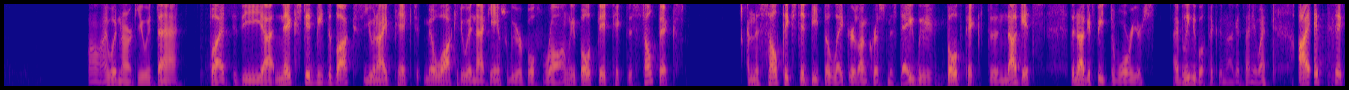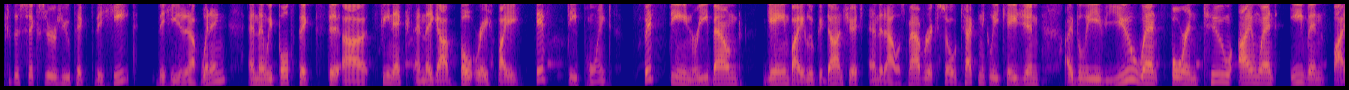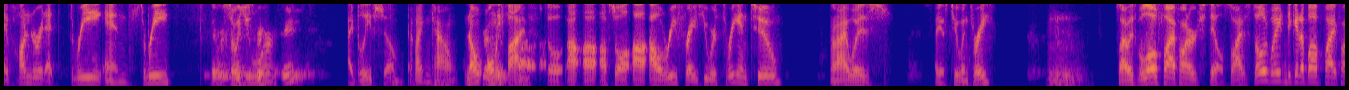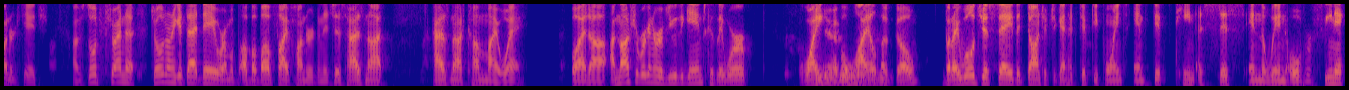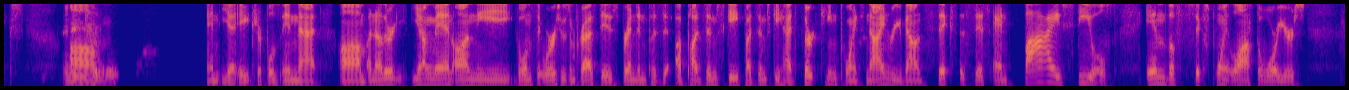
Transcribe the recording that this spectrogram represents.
Well, I wouldn't argue with that. But the uh, Knicks did beat the Bucks. You and I picked Milwaukee to win that game, so we were both wrong. We both did pick the Celtics, and the Celtics did beat the Lakers on Christmas Day. We both picked the Nuggets. The Nuggets beat the Warriors. I believe we both picked the Nuggets anyway. I picked the Sixers. You picked the Heat. The Heat ended up winning, and then we both picked uh, Phoenix, and they got boat raced by a 50 point, 15 rebound game by Luka Doncic and the Dallas Mavericks. So technically, Kajan, I believe you went four and two. I went even 500 at three and three. There were So you were- games. I believe so, if I can count. No, Really? only five. Wow. So I'll, I'll, I'll so I'll, I'll rephrase. You were three and two, when I was, I guess, two and three. Mm-hmm. So I was below 500 still. So I'm still waiting to get above 500, Cage. I'm still trying to still trying to get that day where I'm ab- above 500, and it just has not has not come my way. But uh, I'm not sure we're gonna review the games because they were quite Yeah, a while sense. ago. But I will just say that Doncic again had 50 points and 15 assists in the win over Phoenix And eight Um, triple. and yeah, eight triples in that. Um, another young man on the Golden State Warriors who's impressed is Brendan uh, Podziemski. Podziemski had 13 points, nine rebounds, six assists, and five steals in the six-point loss the Warriors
